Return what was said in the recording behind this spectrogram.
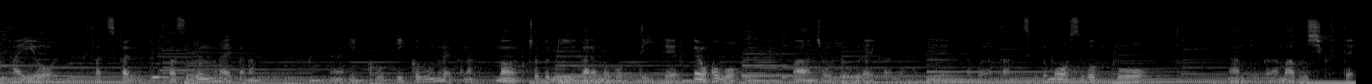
うん、太陽2つか2つ分ぐらいかな。1個 ,1 個分ぐらいかな、まあ、ちょっと右から登っていてでもほぼ、まあ、頂上ぐらいから登って登ですけどもすごくこう何て言うかな眩しくて、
